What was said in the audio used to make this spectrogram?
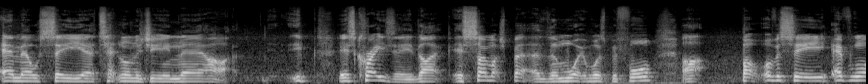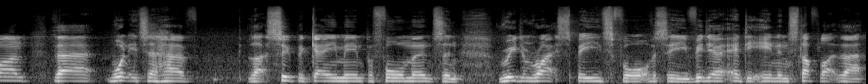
MLC uh, technology in there oh, it, it's crazy. Like it's so much better than what it was before. Uh, but obviously everyone that wanted to have like super gaming performance and read and write speeds for obviously video editing and stuff like that.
